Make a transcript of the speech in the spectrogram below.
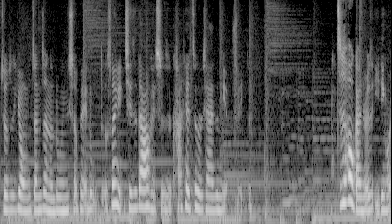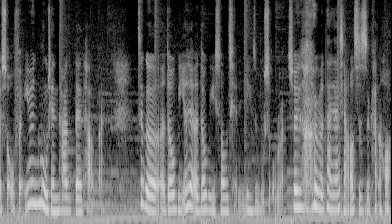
就是用真正的录音设备录的，所以其实大家可以试试看，而且这个现在是免费的。之后感觉是一定会收费，因为目前它是 beta 版，这个 Adobe，而且 Adobe 收钱一定是不手软，所以说 如果大家想要试试看的话，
